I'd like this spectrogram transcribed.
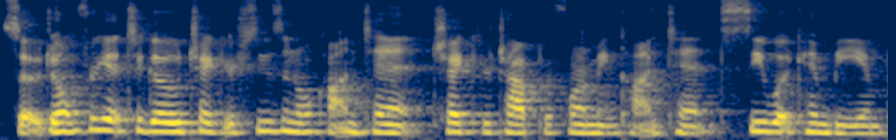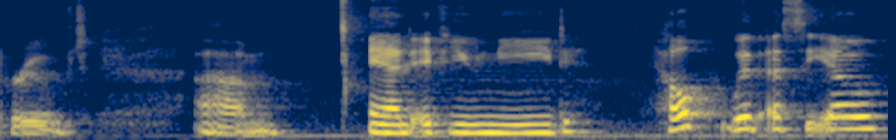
So don't forget to go check your seasonal content, check your top performing content, see what can be improved. Um, and if you need help with SEO,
